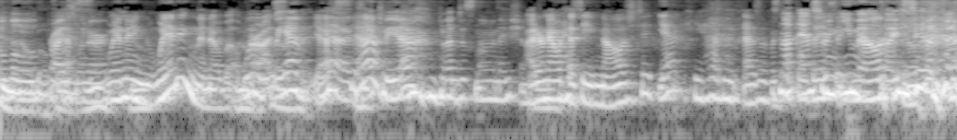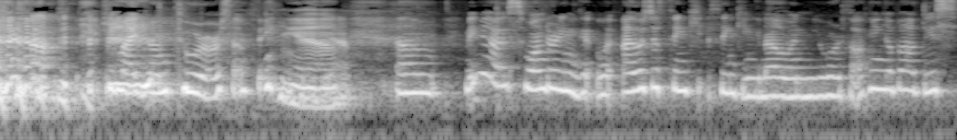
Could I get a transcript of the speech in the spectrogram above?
Nobel, Nobel Prize Prize. winner. winning winning the Nobel Well, Prize. yeah, Yes, yeah, exactly. Yeah, not just nomination. I don't know. Has he acknowledged it yet? He hadn't, as of a He's not answering days, emails. I acknowledged he might be on tour or something. yeah. Yeah. Um, maybe I was wondering. I was just think, thinking now when you were talking about this,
